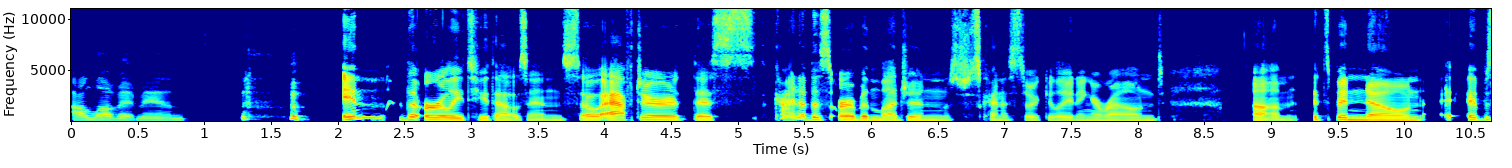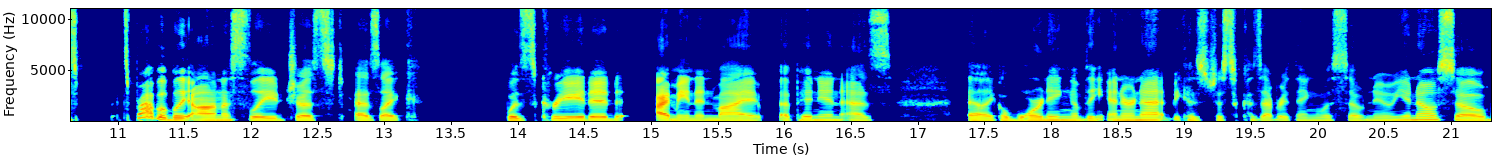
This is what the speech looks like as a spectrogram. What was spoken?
I love it, man. in the early 2000s so after this kind of this urban legend was just kind of circulating around um it's been known it was it's probably honestly just as like was created i mean in my opinion as uh, like a warning of the internet because just because everything was so new you know so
